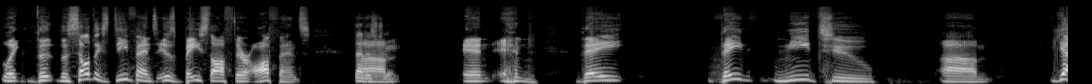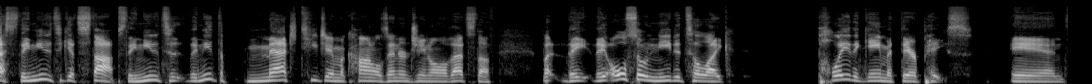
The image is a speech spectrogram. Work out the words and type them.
like the the Celtics defense is based off their offense. That is um, true, and and they they need to um, yes, they needed to get stops. They needed to they needed to match TJ McConnell's energy and all of that stuff. But they they also needed to like play the game at their pace. And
